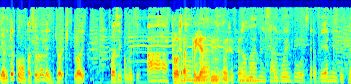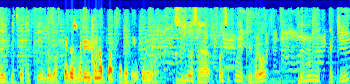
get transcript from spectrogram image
Y ahorita como pasó lo de George Floyd, fue así como que, ah, Todos no mames, ese pedo, No mames, a huevo, o sea, vean el desmadre que están haciendo, lo Eso apoyamos. sí fue una patada de huevos. Sí, o sea, fue así como de que, bro, no mames, aquí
